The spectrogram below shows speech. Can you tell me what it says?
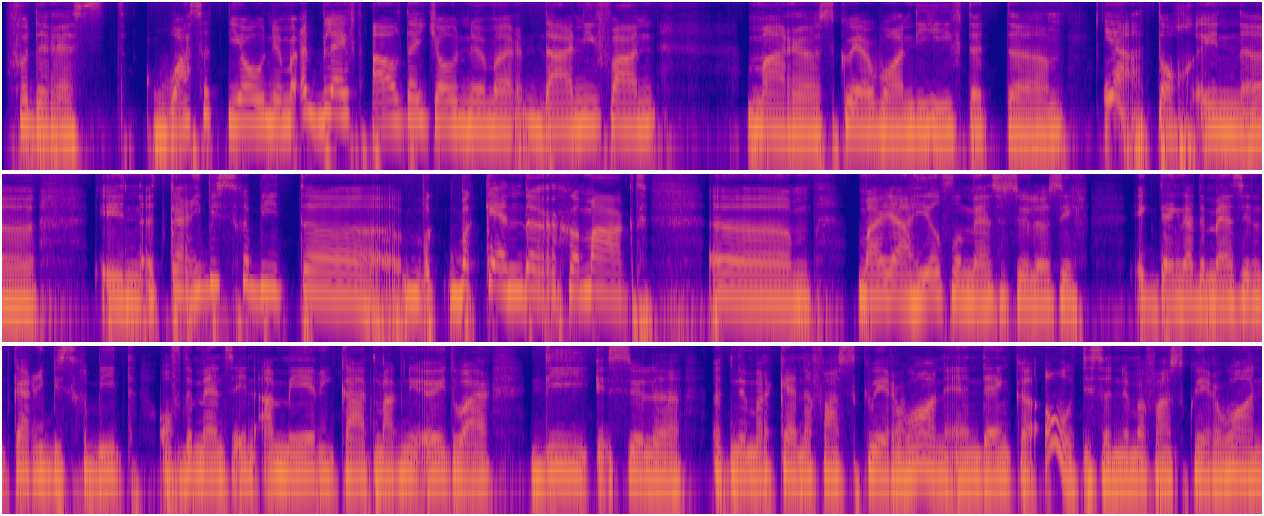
voor de rest was het jouw nummer. Het blijft altijd jouw nummer, daar niet van. Maar uh, Square One die heeft het uh, ja, toch in, uh, in het Caribisch gebied be bekender gemaakt. Ehm, maar ja, heel veel mensen zullen zich. Ik denk dat de mensen in het Caribisch gebied of de mensen in Amerika, het maakt niet uit waar, die zullen het nummer kennen van Square One en denken: oh, het is een nummer van Square One.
